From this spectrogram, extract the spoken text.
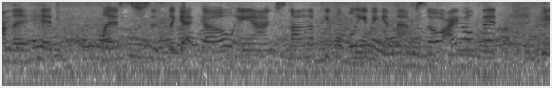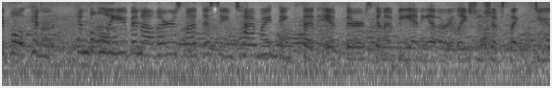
on the hit list since the get-go, and not enough people believing in them. So I hope that people can can believe in others, but at the same time, I think that if there's going to be any other relationships that do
